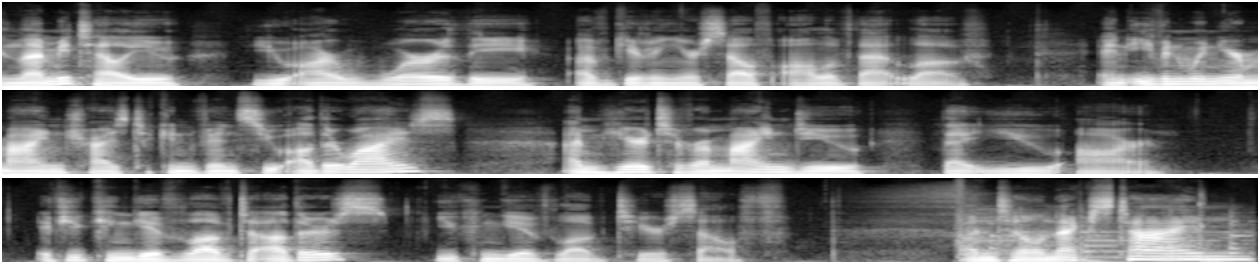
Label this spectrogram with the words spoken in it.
And let me tell you, you are worthy of giving yourself all of that love. And even when your mind tries to convince you otherwise, I'm here to remind you that you are. If you can give love to others, you can give love to yourself. Until next time,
